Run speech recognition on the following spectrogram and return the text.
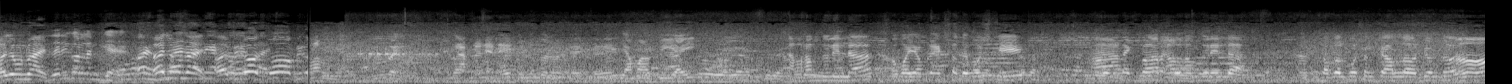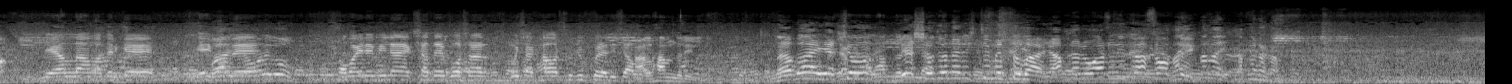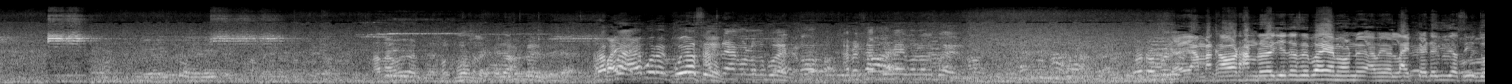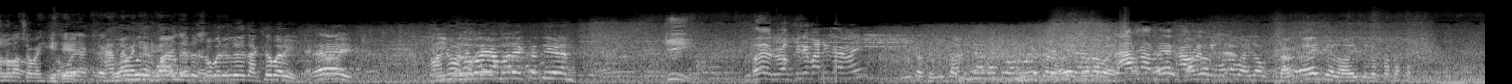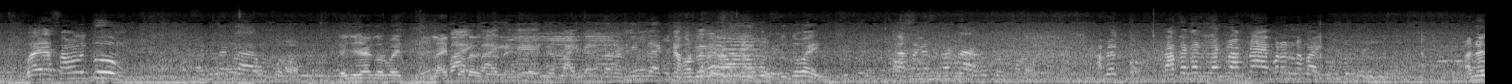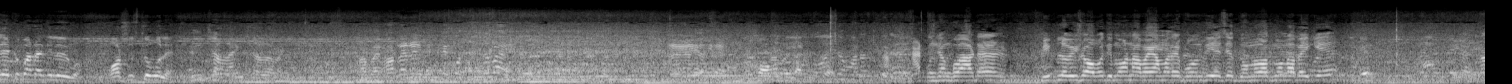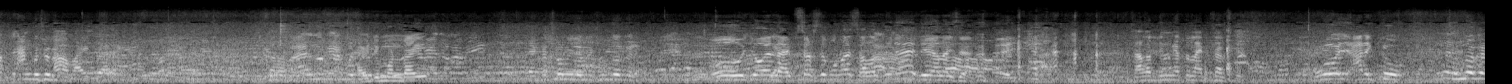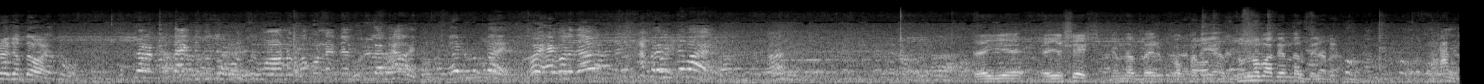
ওই ভাই। দেরি করলেন কে? ওই ভাই। বিরোধ ও বিরোধ আমার বিআই আলহামদুলিল্লাহ সবাই আমরা একসাথে বসছি। আর একবার আলহামদুলিল্লাহ সকল প্রশংসা আল্লাহর জন্য। যে আল্লাহ আমাদেরকে এইভাবে সবাই মিলে একসাথে বসার পয়সা খাওয়ার সুযোগ করে দিচ্ছে আলহামদুলিল্লাহ। না ভাই একশো দেড়শো জনের স্টিমেট তো ভাই আপনার ওয়ার্ডেরই তো আছে আমার খাওয়া ঠান্ডা হয়ে যেতেছে ভাই আমি আমি লাইট কাটে দিতেছি ধন্যবাদ সবাইকে। সবাই থাকতে পারি ভাই আমার একটা দিয়েন। কি? রকিনে পানি দেয় নাই আপনার। ভাই আসসালামু আলাইকুম। সাগর ভাই লাইভ কথা কাছাকাছি ভাই আর নাহলে একটু পাঠা দিলে অসুস্থ বলে হ্যাঁ ওয়ার্ডের বিপ্লবী সভাপতি মনা ভাই আমাদের ফোন দিয়েছে ধন্যবাদ মনা ভাইকে জুম্মন ভাই। একটা ছবি নেবে সুন্দর করে। ও ওই যে ওই সার্চে মনে হয় সালাদিনে দিয়ে লাইছে সালাদিন এত লাইফ সার্ভিস ওই আরেকটু সুন্দর করে যেতে হয়। এই শেষ এমদাদ ভাইয়ের পক্ষ থেকে। ধন্যবাদ এমদাদ ভাইকে।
